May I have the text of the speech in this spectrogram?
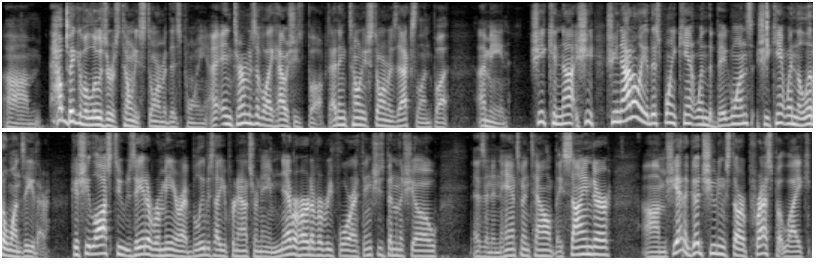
Um, how big of a loser is Toni Storm at this point in terms of like how she's booked? I think Toni Storm is excellent, but I mean she cannot she she not only at this point can't win the big ones, she can't win the little ones either because she lost to Zayda Ramier, I believe is how you pronounce her name. Never heard of her before. I think she's been on the show as an enhancement talent. They signed her. Um, she had a good shooting star press, but like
